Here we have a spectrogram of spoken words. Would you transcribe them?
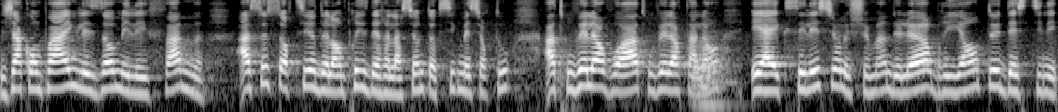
J'accompagne les hommes et les femmes à se sortir de l'emprise des relations toxiques, mais surtout à trouver leur voie, à trouver leur talent et à exceller sur le chemin de leur brillante destinée.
